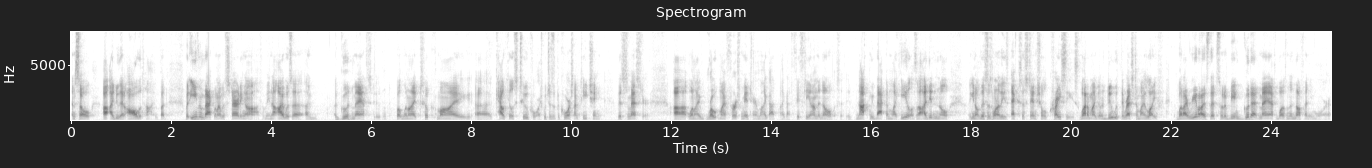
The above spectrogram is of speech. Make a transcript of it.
and so uh, I do that all the time. But but even back when I was starting off, I mean, I was a, a, a good math student, but when I took my uh, Calculus 2 course, which is the course I'm teaching this semester, uh, when I wrote my first midterm, I got I got 50 on the nose. It, it knocked me back on my heels. I didn't know you know, this is one of these existential crises. What am I going to do with the rest of my life? But I realized that sort of being good at math wasn't enough anymore,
